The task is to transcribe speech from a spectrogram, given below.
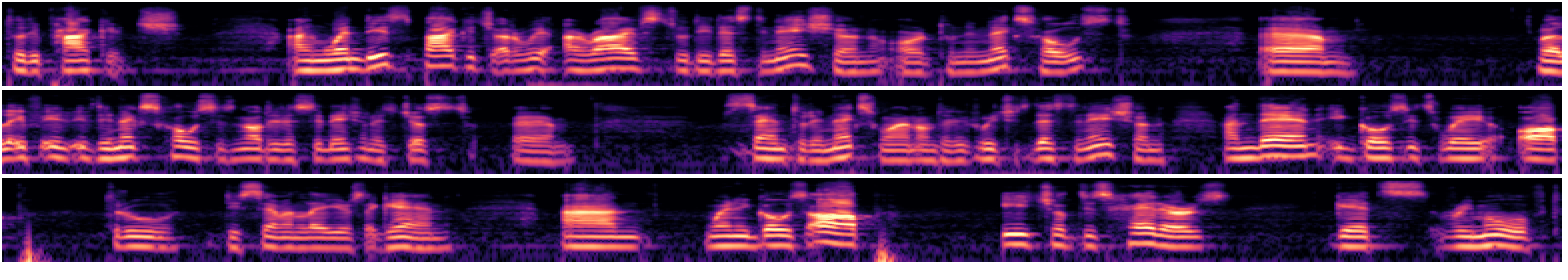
to the package. And when this package ar arrives to the destination or to the next host, um, well, if, if the next host is not the destination, it's just um, sent to the next one until it reaches destination, and then it goes its way up through the seven layers again. And when it goes up, each of these headers gets removed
